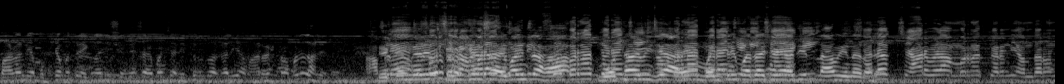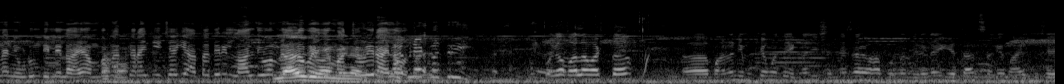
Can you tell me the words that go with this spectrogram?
माननीय मुख्यमंत्री एकनाथजी शिंदे साहेबांच्या नेतृत्वाखाली या महाराष्ट्रामध्ये झालेलं आहे. साहेबांचा हा मोठा विजय मंत्रिपदाच्या यादीत नाव येणार. सलग चार वेळा अंबरनाथकरांनी आमदारांना निवडून दिलेलं आहे. अंबरनाथकरांची इच्छा आहे की आता तरी लाल दिवा मिळाला दिवा पाहिजे मागच्या मिळाला. वेळी राहिला होता. बघा मला वाटतं अं, माननीय मुख्यमंत्री एकनाथजी शिंदे साहेब हा पूर्ण निर्णय घेतात. सगळे माहितीचे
